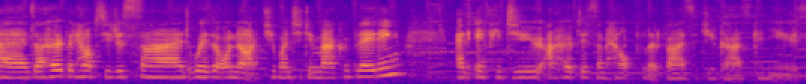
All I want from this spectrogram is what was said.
and I hope it helps you decide whether or not you want to do microblading. And if you do, I hope there's some helpful advice that you guys can use.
